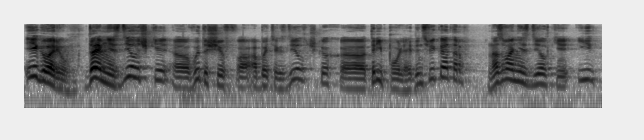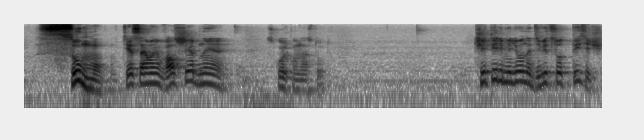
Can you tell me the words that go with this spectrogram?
И говорю, дай мне сделочки, э, вытащив об этих сделочках э, три поля. Идентификатор, название сделки и сумму. Те самые волшебные, сколько у нас тут? 4 миллиона 900 тысяч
